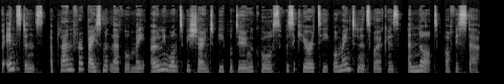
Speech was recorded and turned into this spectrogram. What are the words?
For instance, a plan for a basement level may only want to be shown to people doing a course for security or maintenance workers and not office staff.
